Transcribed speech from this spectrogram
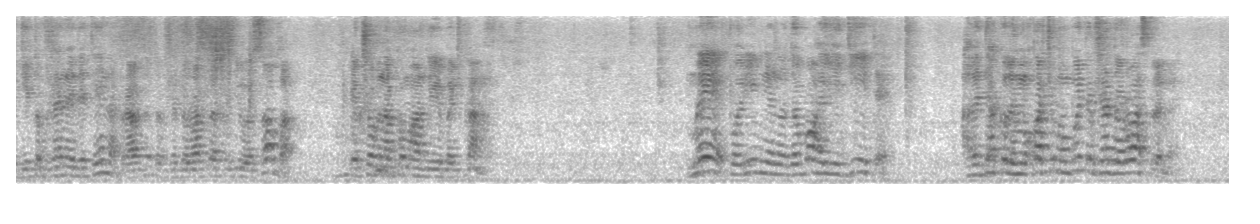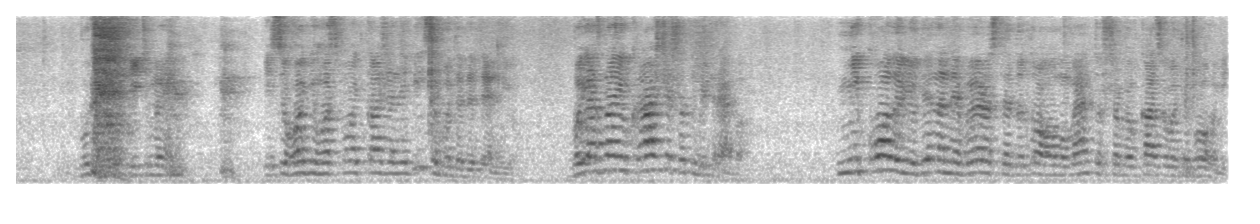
Тоді то вже не дитина, правда, то вже доросла тоді особа, якщо вона командує батьками. Ми порівняно до Бога є діти, але деколи ми хочемо бути вже дорослими. Будемо дітьми. І сьогодні Господь каже, не бійся бути дитиною, бо я знаю краще, що тобі треба. Ніколи людина не виросте до того моменту, щоб вказувати Богові.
